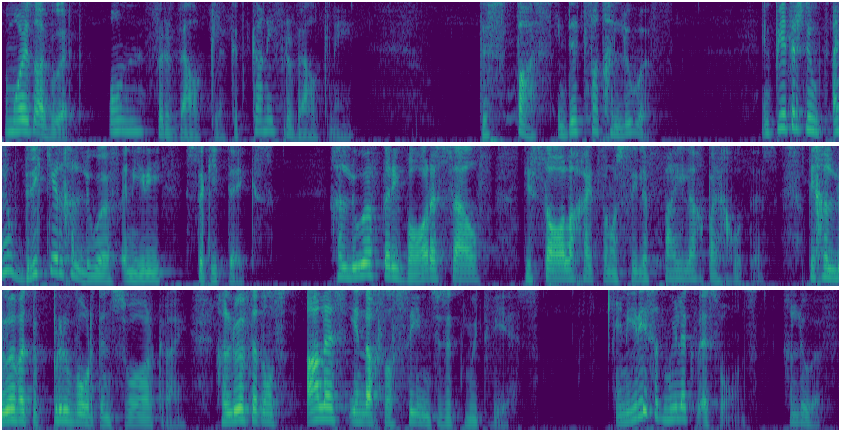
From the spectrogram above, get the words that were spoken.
Hoe mooi is daai woord? Onverwelklik. Dit kan nie verwelk nie. Dis vas en dit vat geloof. En Petrus noem hy noem 3 keer geloof in hierdie stukkie teks. Geloof dat die ware self die saligheid van ons siele veilig by God is. Die geloof wat beproef word in swaar kry. Geloof dat ons alles eendag sal sien soos dit moet wees. En hierdie is wat moeilik is vir ons. Geloof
